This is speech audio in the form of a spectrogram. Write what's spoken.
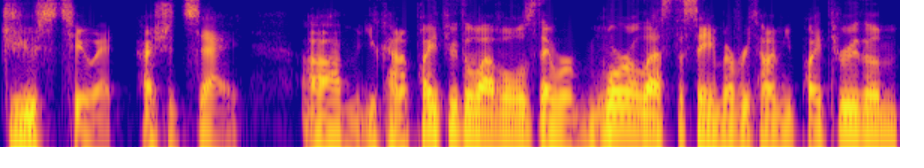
juice to it, I should say. Um, you kind of play through the levels. They were more or less the same every time you played through them.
